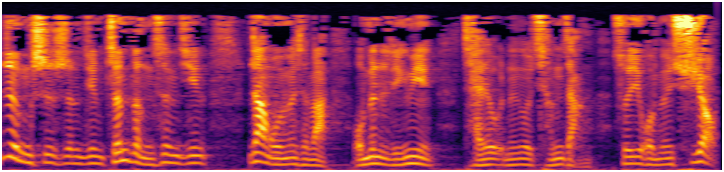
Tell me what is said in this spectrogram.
认识圣经整本圣经，让我们什么？我们的灵命才能够成长。所以我们需要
